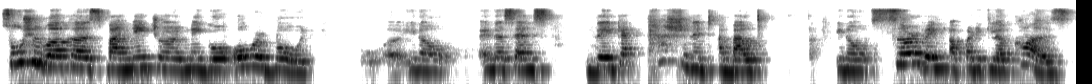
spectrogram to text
social workers by nature may go overboard, uh, you know, in a sense, they get passionate about you know, serving a particular cause,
